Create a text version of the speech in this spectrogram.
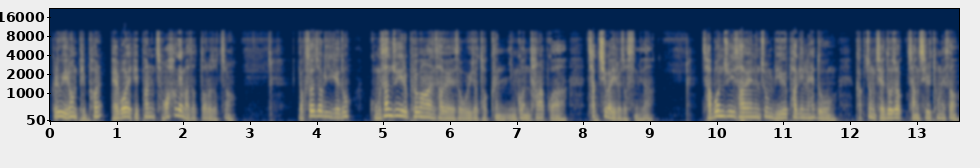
그리고 이런 비판, 베버의 비판은 정확하게 맞아떨어졌죠. 역설적이게도 공산주의를 표방한 사회에서 오히려 더 큰 인권 탄압과 착취가 이뤄졌습니다. 자본주의 사회는 좀 미흡하기는 해도 각종 제도적 장치를 통해서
